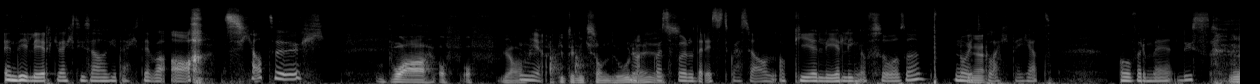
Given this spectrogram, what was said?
En die leerkracht die zal gedacht hebben, ah, schattig. Bah, of, of ja, Ja. je kunt er niks aan doen. Nou, hè. ik was voor de rest ik was wel een oké leerling of zo. zo. Nooit Ja. klachten gehad over mij. Dus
